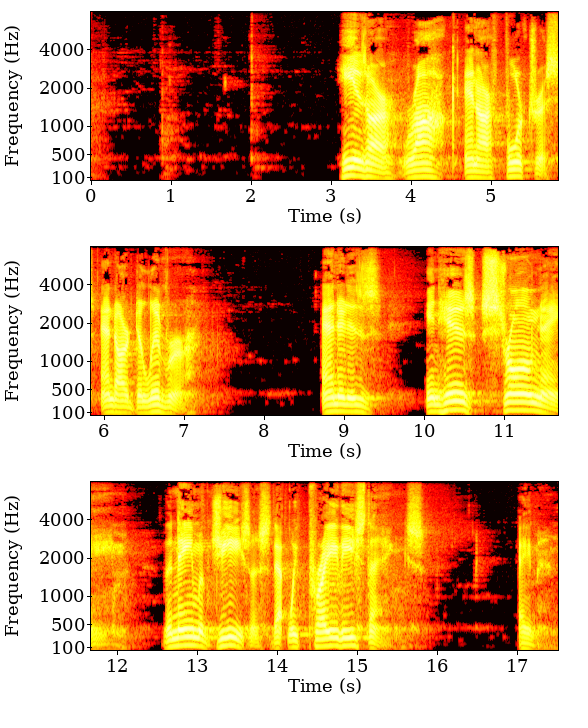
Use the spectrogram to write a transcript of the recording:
He is our rock and our fortress and our deliverer. And it is in His strong name, the name of Jesus, that we pray these things. Amen.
